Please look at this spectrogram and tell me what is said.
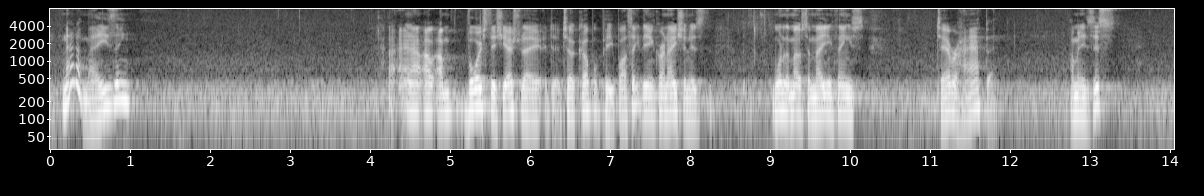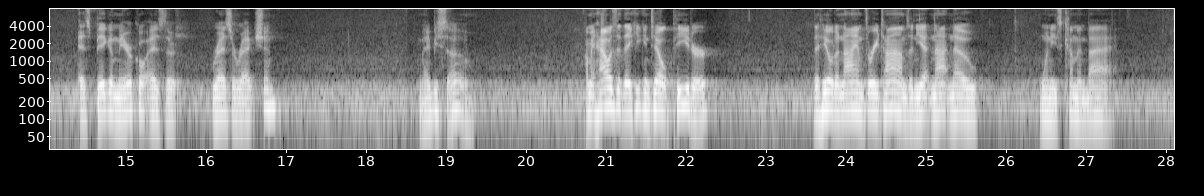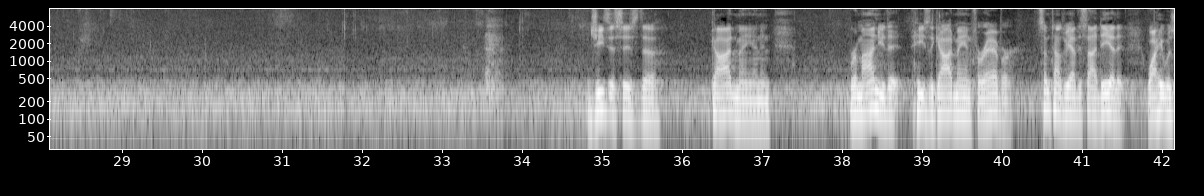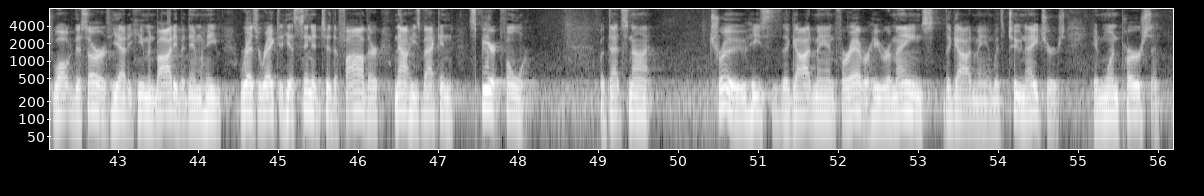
Isn't that amazing? And I, I, voiced this yesterday to a couple people. I think the incarnation is one of the most amazing things to ever happen. I mean, is this as big a miracle as the resurrection? Maybe so. I mean, how is it that he can tell Peter that he'll deny him three times and yet not know when he's coming back? Jesus is the God man and remind you that he's the God man forever. Sometimes we have this idea that while he was walking this earth, he had a human body, but then when he resurrected, he ascended to the Father. Now he's back in spirit form. But that's not true. He's the God man forever. He remains the God man with two natures in one person.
